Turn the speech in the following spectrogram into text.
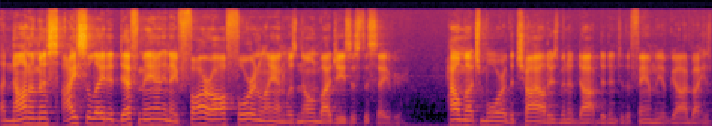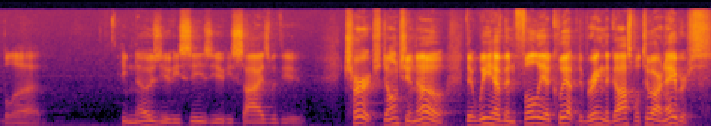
anonymous, isolated deaf man in a far off foreign land was known by Jesus the Savior, how much more the child who's been adopted into the family of God by His blood? He knows you, He sees you, He sighs with you. Church, don't you know that we have been fully equipped to bring the gospel to our neighbors?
